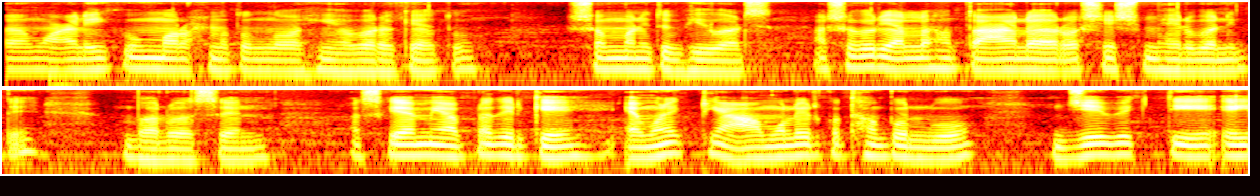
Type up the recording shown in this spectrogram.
আসসালামু আলাইকুম রহমতুল্লাহি আবরাকাত সম্মানিত ভিউয়ার্স, আশা করি আল্লাহ তাআলার অশেষ মেহরবানিতে ভালো আছেন। আজকে আমি আপনাদেরকে এমন একটি আমলের কথা বলব, যে ব্যক্তি এই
